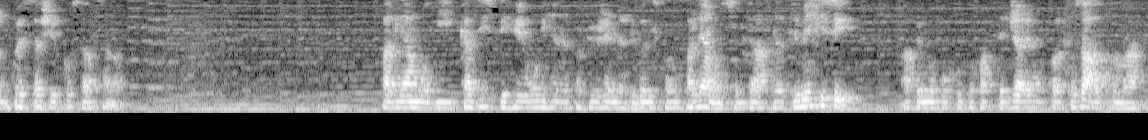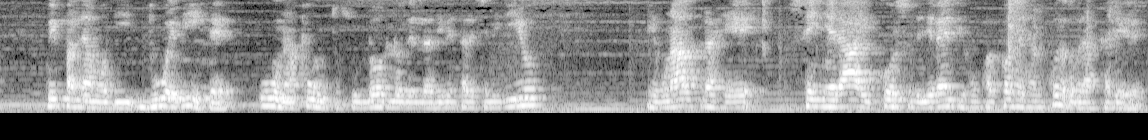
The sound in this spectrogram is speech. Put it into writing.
In questa circostanza no. Parliamo di casistiche uniche nel proprio genere, ribadisco, non parliamo di soldati, altrimenti sì, avremmo potuto patteggiare con qualcos'altro, ma qui parliamo di due vite, una appunto sull'orlo del diventare semidio e un'altra che segnerà il corso degli eventi con qualcosa che ancora dovrà accadere.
